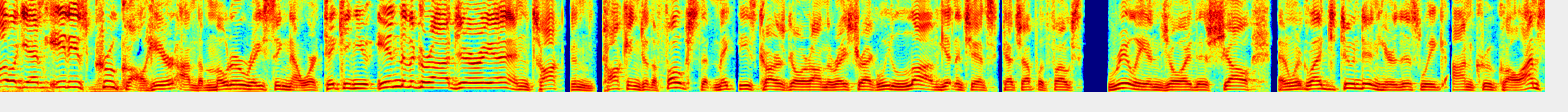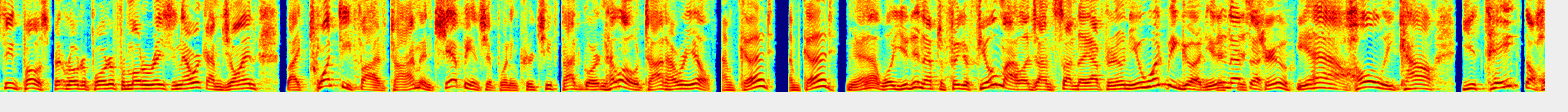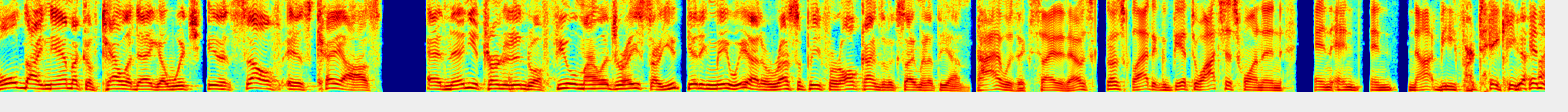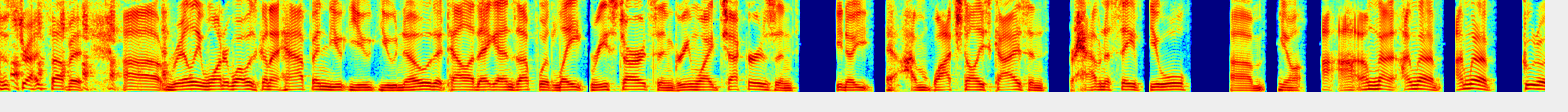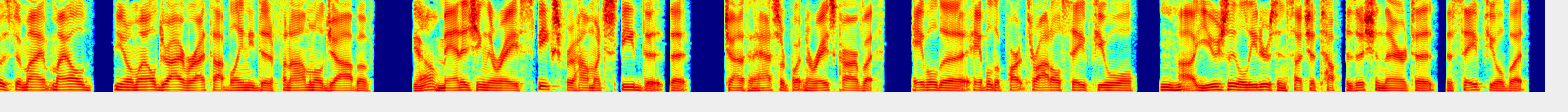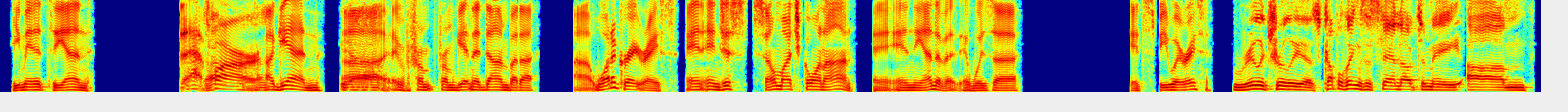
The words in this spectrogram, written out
Hello again. It is Crew Call here on the Motor Racing Network, taking you into the garage area and talk and talking to the folks that make these cars go around the racetrack. We love getting a chance to catch up with folks Really enjoy this show, and we're glad you tuned in here this week on Crew Call. I'm Steve Post, pit road reporter for Motor Racing Network. I'm joined by 25 time and championship winning crew chief Todd Gordon. Hello, Todd. How are you? I'm good. I'm good. Yeah. Well, you didn't have to figure fuel mileage on Sunday afternoon. You would be good. You didn't this have is to. true. Yeah. Holy cow! You take the whole dynamic of Talladega, which in itself is chaos, and then you turn it into a fuel mileage race. Are you kidding me? We had a recipe for all kinds of excitement at the end. I was excited. I was I was glad to get to watch this one and and and and not be partaking in the stress of it. Uh, really wondered what was going to happen. You you you know that Talladega ends up with late restarts and green white checkers, and you know you, I'm watching all these guys and they're having to save fuel. Um, you know I, I'm gonna I'm gonna I'm gonna kudos to my my old you know, my old driver, I thought Blaney did a phenomenal job of yeah. managing the race. Speaks for how much speed that, that Jonathan Hassler put in the race car, but able to able to part throttle, save fuel. Mm-hmm. Uh, usually the leader's in such a tough position there to to save fuel, but he made it to the end that far uh, again yeah. uh, from from getting it done. But uh, uh, what a great race, and and just so much going on in the end of it. It was uh, it's speedway racing. Really, truly is. A couple things that stand out to me. Um,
